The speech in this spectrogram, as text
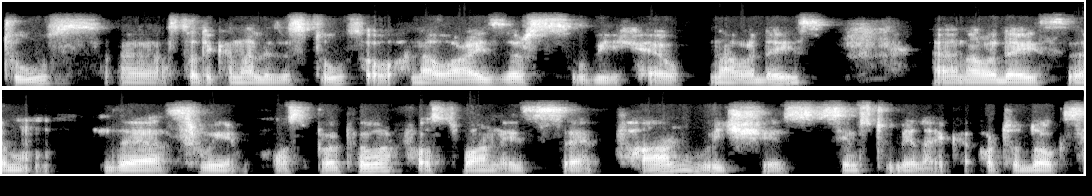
tools, uh, static analysis tools or analyzers we have nowadays. Uh, nowadays, um, there are three most popular. First one is uh, Phan, which is seems to be like orthodox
